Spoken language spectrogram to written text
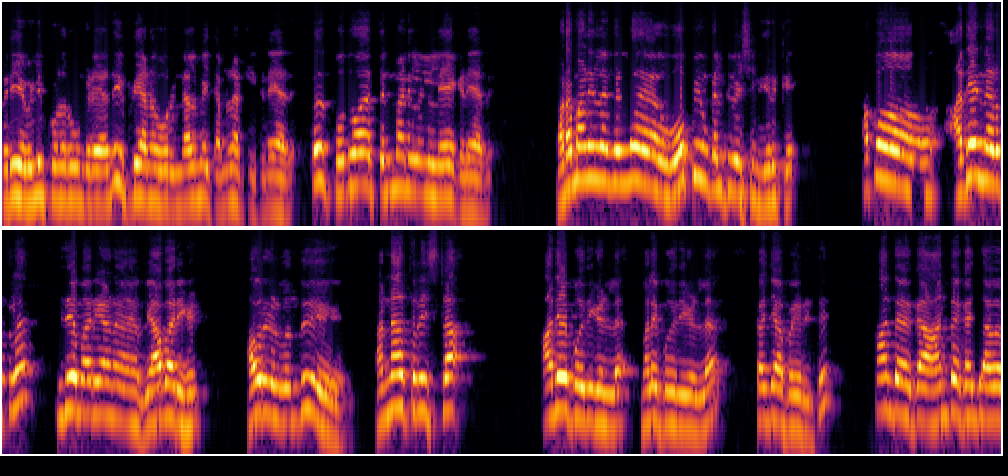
பெரிய விழிப்புணர்வும் கிடையாது. இப்படியான ஒரு நிலைமை தமிழ்நாட்டில் கிடையாது. பொதுவாக தென் மாநிலங்களிலேயே கிடையாது. வட மாநிலங்களில் ஓபியம் கல்டிவேஷன் இருக்கு. அப்போ அதே நேரத்தில் இதே மாதிரியான வியாபாரிகள் அவர்கள் வந்து அன்ஆத்தரைஸ்டா அதே பகுதிகளில் மலைப்பகுதிகளில் கஞ்சா பயிரிட்டு அந்த அந்த கஞ்சாவை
